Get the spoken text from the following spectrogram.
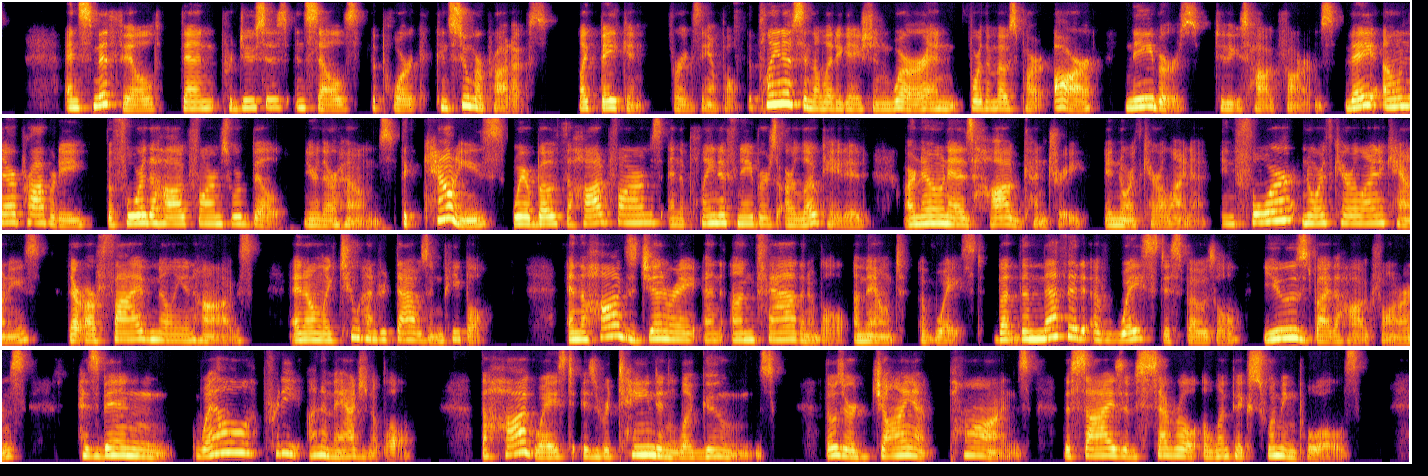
And Smithfield then produces and sells the pork consumer products, like bacon, for example. The plaintiffs in the litigation were, and for the most part are, neighbors to these hog farms. They own their property before the hog farms were built near their homes. The counties where both the hog farms and the plaintiff neighbors are located are known as hog country in North Carolina. In four North Carolina counties, there are 5 million hogs and only 200,000 people. And the hogs generate an unfathomable amount of waste. But the method of waste disposal used by the hog farms has been, well, pretty unimaginable. The hog waste is retained in lagoons. Those are giant ponds the size of several Olympic swimming pools.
